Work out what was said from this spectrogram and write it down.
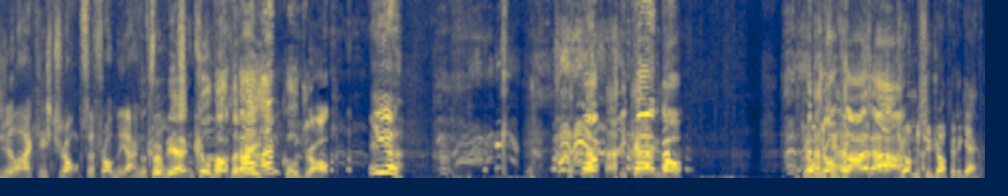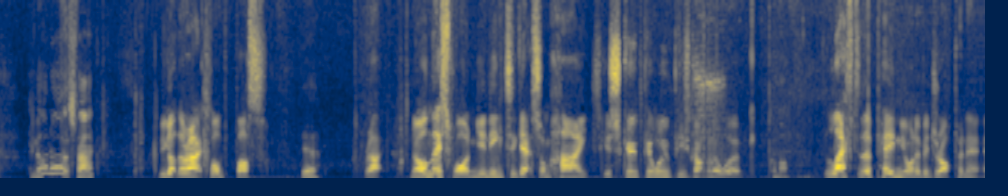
Did you like his drops? They're from the ankle. From the ankle, not What's the that knee. ankle drop? Here. what? You can't go Do you, want me to drop dro- like do you want me to drop it again? No, no, that's fine. You got the right club, boss. Yeah. Right. Now on this one, you need to get some height. Your scoopy whoopy's not going to work. Come on. Left of the pin, you want to be dropping it.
